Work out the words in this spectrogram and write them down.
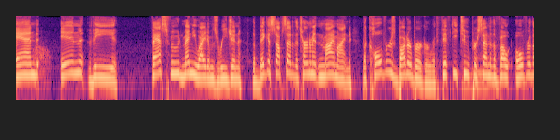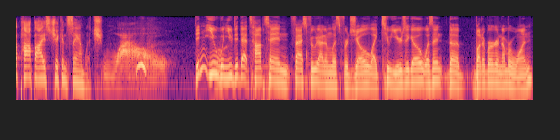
And in the fast food menu items region, the biggest upset of the tournament in my mind, the Culver's Butterburger with 52% of the vote over the Popeyes chicken sandwich. Wow. Didn't you, when you did that top 10 fast food item list for Joe like two years ago, wasn't the Butterburger number one?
